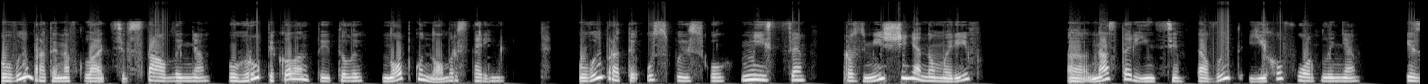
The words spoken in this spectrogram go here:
Вибрати на вкладці Вставлення у групі колонтитули кнопку Номер сторінки. Вибрати у списку Місце розміщення номерів на сторінці та вид їх оформлення із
